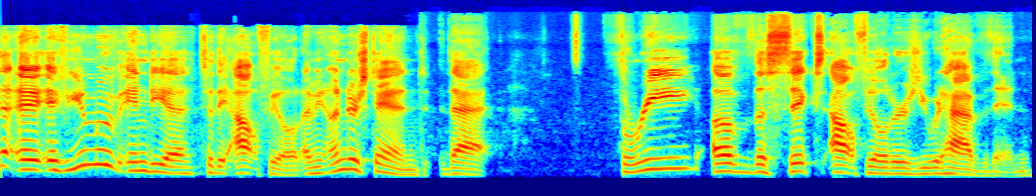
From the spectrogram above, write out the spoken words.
Yeah, if you move India to the outfield, I mean, understand that three of the six outfielders you would have then.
